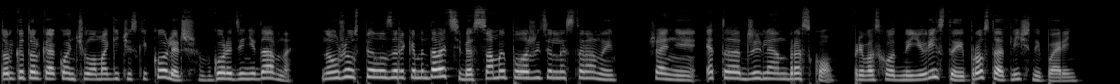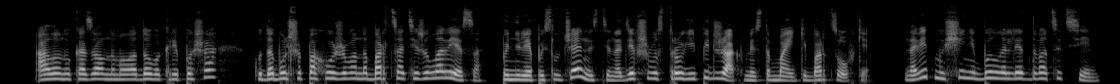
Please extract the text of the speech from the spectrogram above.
Только-только окончила магический колледж в городе недавно, но уже успела зарекомендовать себя с самой положительной стороны. Шани, это Джиллиан Браско, превосходный юрист и просто отличный парень». Алан указал на молодого крепыша, куда больше похожего на борца-тяжеловеса, по нелепой случайности надевшего строгий пиджак вместо майки-борцовки. На вид мужчине было лет 27.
